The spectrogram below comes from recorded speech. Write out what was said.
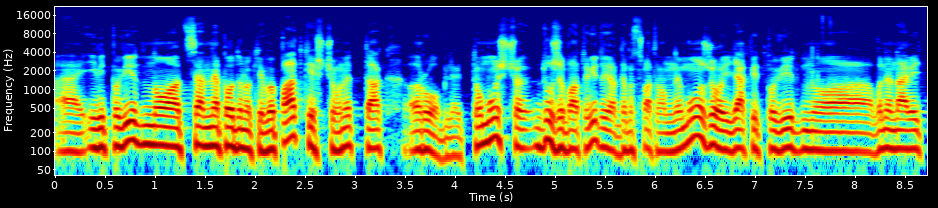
Е, І відповідно це не поодинокі випадки, що вони так роблять, тому що дуже багато відео я демонструвати вам не можу. Як відповідно вони навіть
